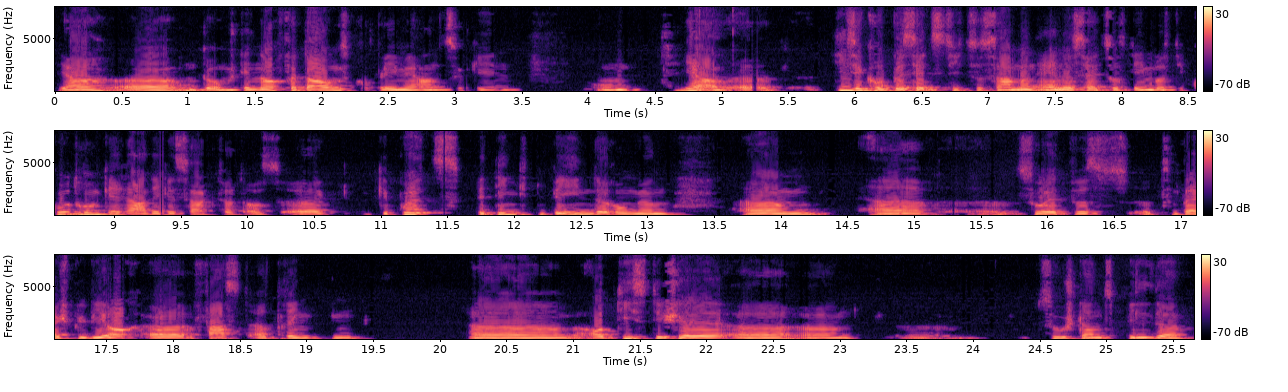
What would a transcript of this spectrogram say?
ja, äh, unter Umständen auch Verdauungsprobleme anzugehen. Und ja, äh, diese Gruppe setzt sich zusammen einerseits aus dem, was die Gudrun gerade gesagt hat, aus äh, geburtsbedingten Behinderungen, ähm, äh, so etwas zum Beispiel wie auch äh, fast ertrinken, äh, autistische Zustandsbilder,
